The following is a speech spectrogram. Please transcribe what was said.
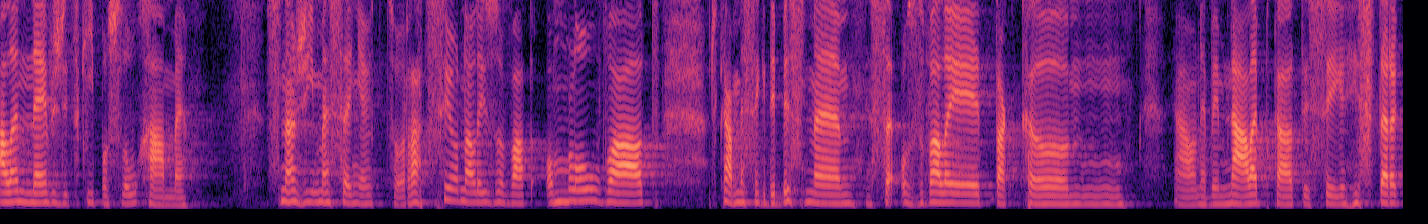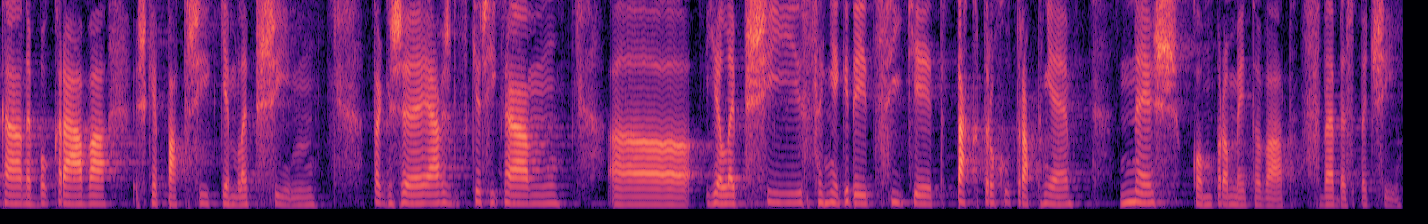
ale ne vždycky posloucháme. Snažíme se něco racionalizovat, omlouvat. Říkáme si, kdyby jsme se ozvali, tak ehm, já nevím, nálepka, ty jsi hysterka nebo kráva, ještě patří k těm lepším. Takže já vždycky říkám, eh, je lepší se někdy cítit tak trochu trapně, než kompromitovat své bezpečí.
